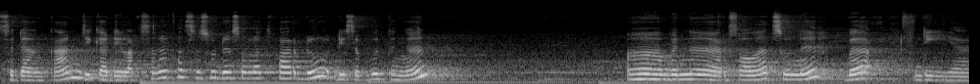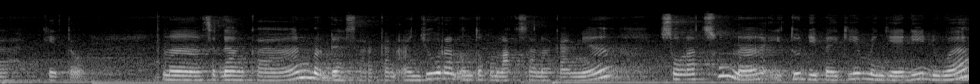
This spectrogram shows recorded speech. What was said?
Sedangkan jika dilaksanakan sesudah sholat fardu disebut dengan ah, benar sholat sunnah ba'diyah gitu. Nah, sedangkan berdasarkan anjuran untuk melaksanakannya, sholat sunnah itu dibagi menjadi dua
